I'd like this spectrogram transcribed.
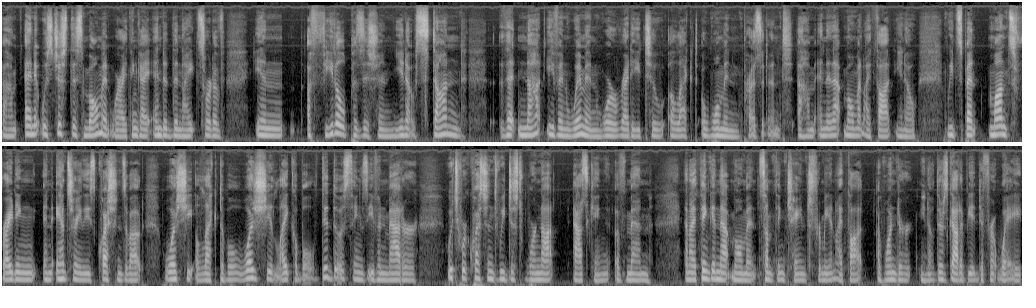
um, and it was just this moment where I think I ended the night sort of in a fetal position, you know, stunned that not even women were ready to elect a woman president. Um, and in that moment, I thought, you know, we'd spent months writing and answering these questions about was she electable? Was she likable? Did those things even matter? Which were questions we just were not asking of men. And I think in that moment, something changed for me. And I thought, I wonder, you know, there's got to be a different way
